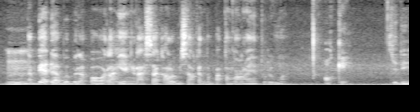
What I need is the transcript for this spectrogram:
Hmm. tapi ada beberapa orang yang ngerasa kalau misalkan tempat tongkrongannya itu rumah Oke. jadi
